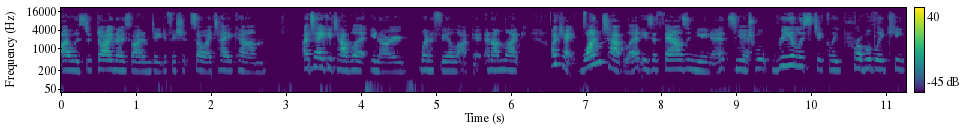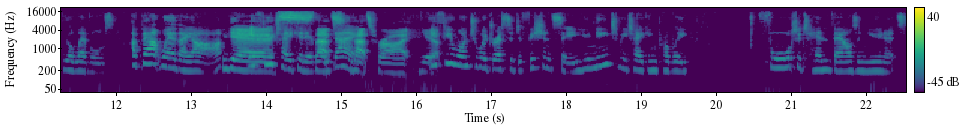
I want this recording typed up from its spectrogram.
I, I was diagnosed vitamin D deficient, so I take um, I take a tablet, you know, when I feel like it." And I'm like, "Okay, one tablet is a thousand units, Yeah. which will realistically probably keep your levels about where they are Yeah. if you take it every day. that's, That's right. Yeah. If you want to address a deficiency, you need to be taking probably four to ten thousand units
